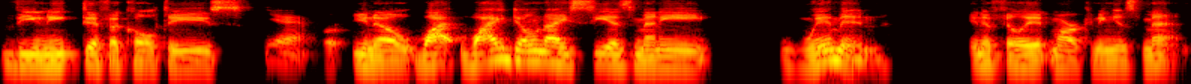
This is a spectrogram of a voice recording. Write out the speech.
the unique difficulties? Yeah, you know why why don't I see as many women in affiliate marketing as men?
